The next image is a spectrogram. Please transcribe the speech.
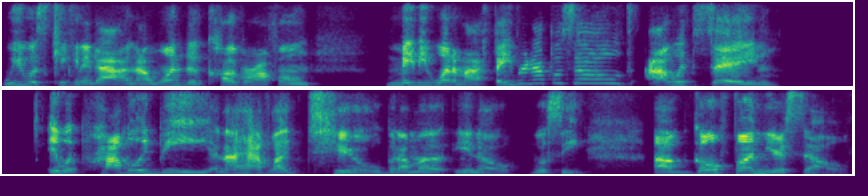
we was kicking it out. And i wanted to cover off on maybe one of my favorite episodes. I would say it would probably be, and I have like two, but I'm a, you know, we'll see. Um, Go Fund Yourself.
